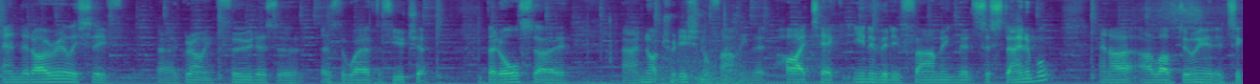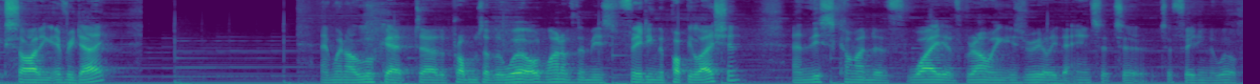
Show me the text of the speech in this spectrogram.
And that I really see uh, growing food as, a, as the way of the future, but also uh, not traditional farming, that high-tech, innovative farming that's sustainable. And I, I love doing it, it's exciting every day. And when I look at uh, the problems of the world, one of them is feeding the population. And this kind of way of growing is really the answer to, to feeding the world.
